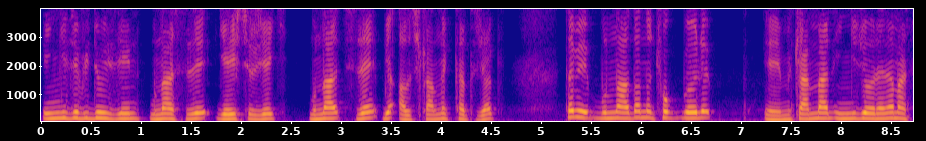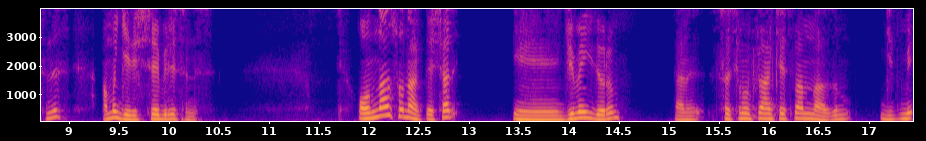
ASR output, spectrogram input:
İngilizce video izleyin. Bunlar sizi geliştirecek. Bunlar size bir alışkanlık katacak. Tabi bunlardan da çok böyle e, mükemmel İngilizce öğrenemezsiniz. Ama geliştirebilirsiniz. Ondan sonra arkadaşlar e, cime gidiyorum. Yani saçımı falan kesmem lazım. Gitme,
